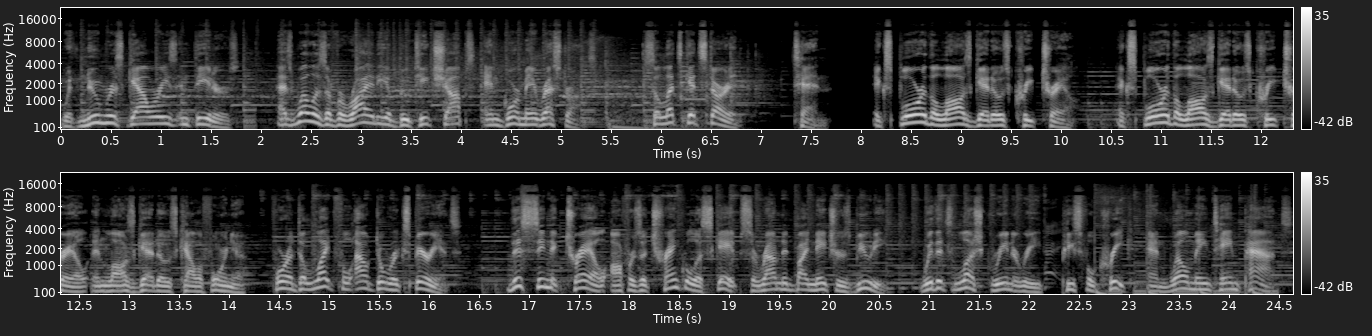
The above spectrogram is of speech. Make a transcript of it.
with numerous galleries and theaters, as well as a variety of boutique shops and gourmet restaurants. So let's get started. 10. Explore the Los Gatos Creek Trail. Explore the Los Gatos Creek Trail in Los Gatos, California for a delightful outdoor experience. This scenic trail offers a tranquil escape surrounded by nature's beauty. With its lush greenery, peaceful creek, and well-maintained paths,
